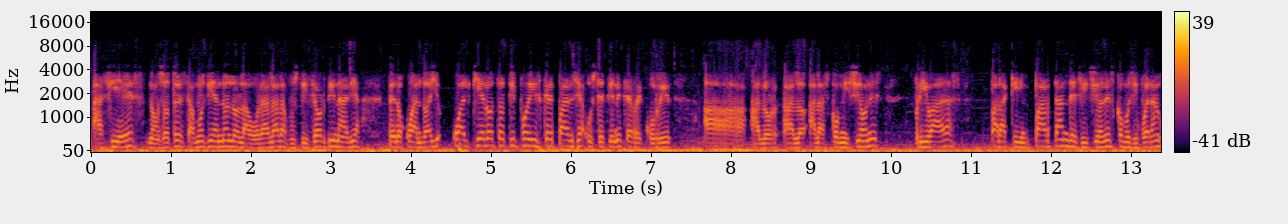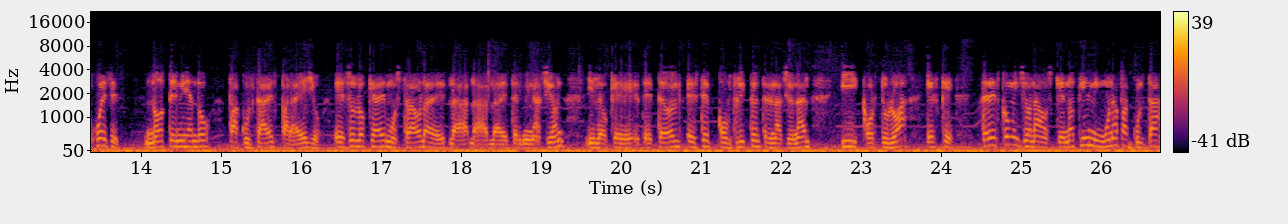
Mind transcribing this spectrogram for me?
Así es, nosotros estamos yendo en lo laboral a la justicia ordinaria, pero cuando hay cualquier otro tipo de discrepancia, usted tiene que recurrir a, a las comisiones privadas para que impartan decisiones como si fueran jueces no teniendo facultades para ello. Eso es lo que ha demostrado la, la, determinación y lo que de todo este conflicto entre Nacional y Cortuloa es que tres comisionados que no tienen ninguna facultad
